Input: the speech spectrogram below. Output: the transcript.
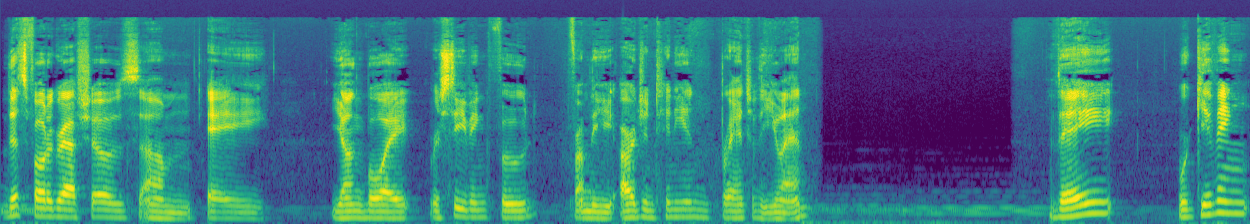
This photograph shows um, a young boy receiving food from the Argentinian branch of the UN. They were giving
